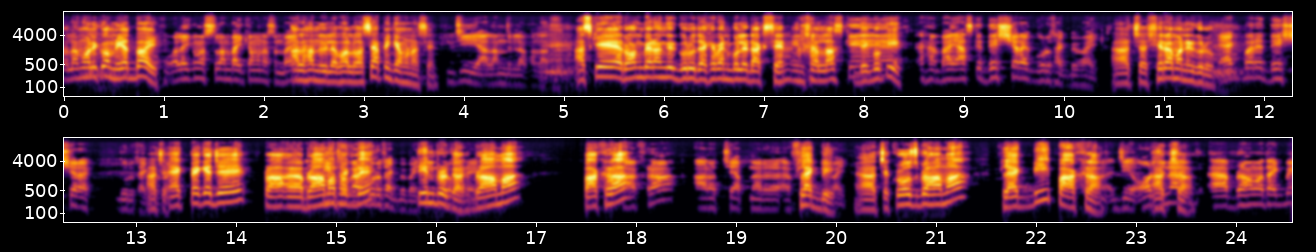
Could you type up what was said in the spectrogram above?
আসসালামু আলাইকুম রিয়াদ ভাই। ওয়ালাইকুম আসসালাম ভাই কেমন আছেন ভাই? আলহামদুলিল্লাহ ভালো আছে। আপনি কেমন আছেন? জি আলহামদুলিল্লাহ ভালো আছি। আজকে রং বেরঙের গরু দেখাবেন বলে ডাকছেন ইনশাল্লাহ দেখব কি? হ্যাঁ ভাই আজকে দেশ সেরা গরু থাকবে ভাই। আচ্ছা সেরা মানের গরু? একবারে দেশ সেরা গরু থাকবে আচ্ছা এক প্যাকেজে আহ, ব্রাহ্মা থাকবে। তিন প্রকার ব্রাহ্মা পাখরা আর হচ্ছে আপনার ফ্ল্যাগবি আচ্ছা ক্রোজ ব্রাহ্মা ফ্ল্যাগবি পাখরা। জি অরিজিনাল। ব্রাহ্মা থাকবে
